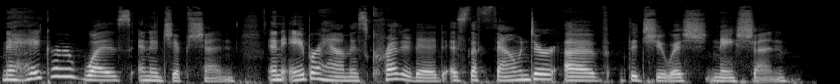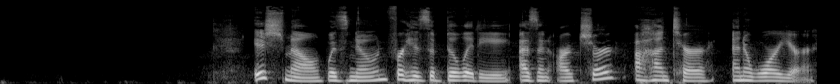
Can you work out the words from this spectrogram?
Now, Hagar was an Egyptian, and Abraham is credited as the founder of the Jewish nation. Ishmael was known for his ability as an archer, a hunter, and a warrior.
